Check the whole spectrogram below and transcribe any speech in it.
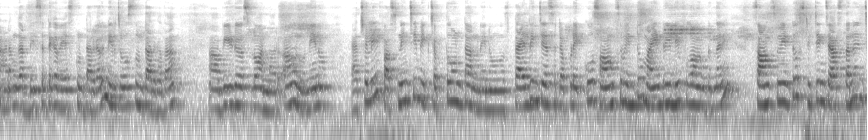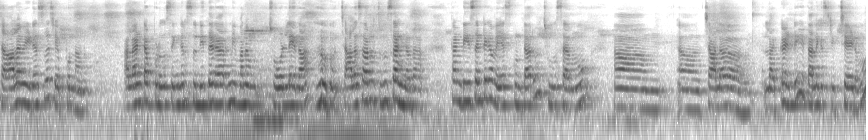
మేడం గారు డీసెంట్గా వేసుకుంటారు కదా మీరు చూస్తుంటారు కదా. వీడియోస్లో అన్నారు. అవును నేను యాక్చువల్లీ ఫస్ట్ నుంచి మీకు చెప్తూ ఉంటాను. నేను టైలరింగ్ చేసేటప్పుడు ఎక్కువ సాంగ్స్ వింటూ మైండ్ రిలీఫ్గా ఉంటుందని సాంగ్స్ వింటూ స్టిచ్చింగ్ చేస్తాను. నేను చాలా వీడియోస్లో చెప్పున్నాను. అలాంటప్పుడు సింగర్ సునీత గారిని మనం చూడలేదా? చాలాసార్లు చూసాం కదా. తను డీసెంట్గా వేసుకుంటారు. చూసాము. చాలా లక్ అండి తనకి స్టిచ్ చేయడము.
